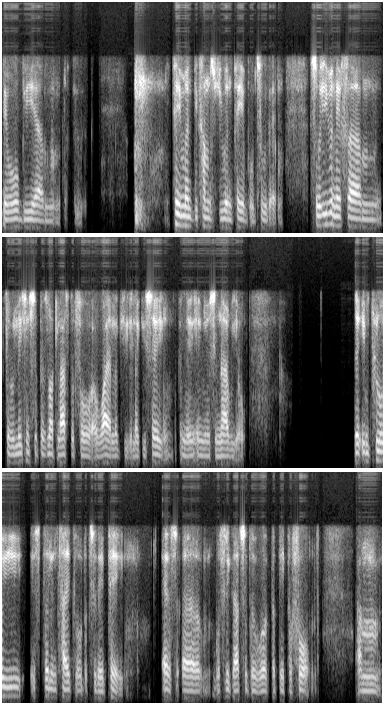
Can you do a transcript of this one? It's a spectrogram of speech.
there will be um, payment becomes due and payable to them. So even if um, the relationship has not lasted for a while, like you, like you say in, in your scenario, the employee is still entitled to their pay as uh, with regards to the work that they performed. Um,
